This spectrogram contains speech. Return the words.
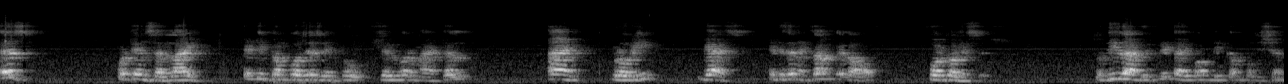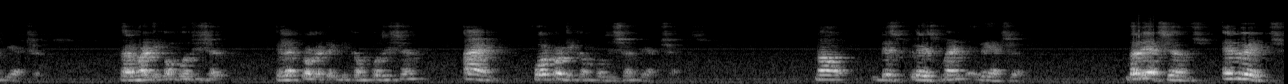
is put in sunlight, it decomposes into silver metal and chlorine gas. It is an example of photolysis. So these are the three type of decomposition reactions. Thermal decomposition, electrolytic decomposition and photodecomposition reactions. Now displacement reaction. The reactions in which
